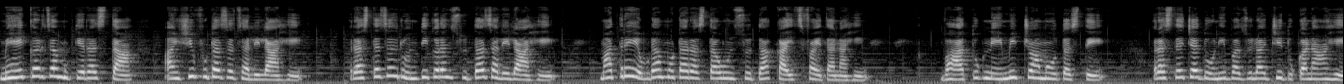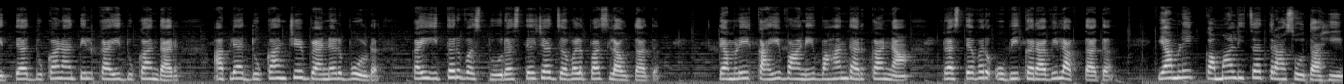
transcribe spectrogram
मेहेकरचा मुख्य रस्ता ऐंशी फुटाचा झालेला आहे. रस्त्याचं रुंदीकरण सुद्धा झालेलं आहे. मात्र एवढा मोठा रस्ता होऊन सुद्धा काहीच फायदा नाही. वाहतूक नेहमीच जाम होत असते. रस्त्याच्या दोन्ही बाजूला जी दुकानं आहेत त्या दुकानातील काही दुकानदार आपल्या दुकानचे बॅनर बोर्ड काही इतर वस्तू रस्त्याच्या जवळपास लावतात. त्यामुळे काही वाहने वाहनधारकांना रस्त्यावर उभी करावी लागतात. यामुळे कमालीचा त्रास होत आहे.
